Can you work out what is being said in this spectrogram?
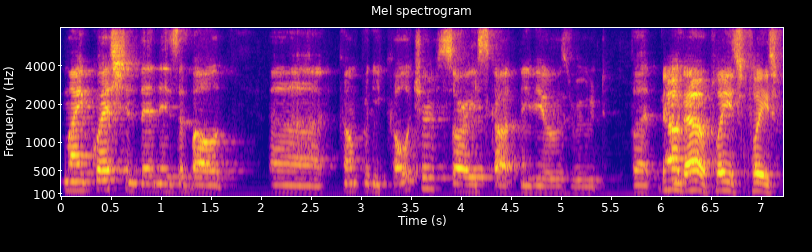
My question then is about uh, company culture. Sorry, Scott, maybe I was rude, but no, no, please, please.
